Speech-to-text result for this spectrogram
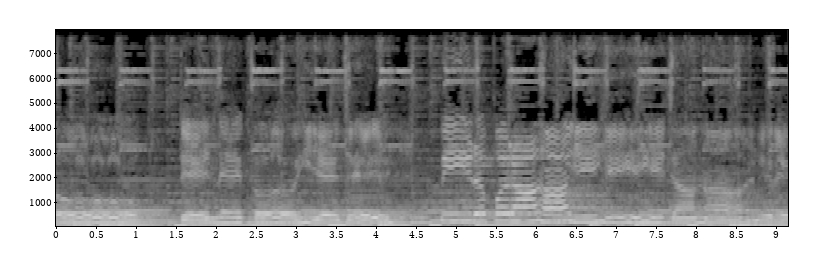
તો તેને કહીએ જે પીડ પરાઈ જાનાને રે.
